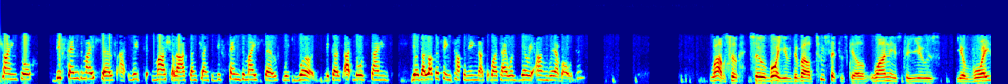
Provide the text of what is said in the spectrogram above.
trying to defend myself uh, with martial arts and trying to defend myself with words because at those times there was a lot of things happening that what I was very angry about. Wow. So, so boy, you've developed two sets of skill. One is to use your voice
